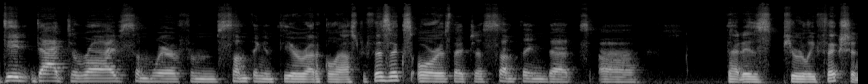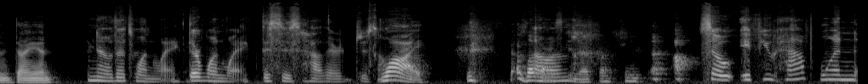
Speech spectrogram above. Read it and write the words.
did that derive somewhere from something in theoretical astrophysics, or is that just something that uh, that is purely fiction, Diane? No, that's one way. They're one way. This is how they're designed. Why? I love Um, asking that question. So if you have one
